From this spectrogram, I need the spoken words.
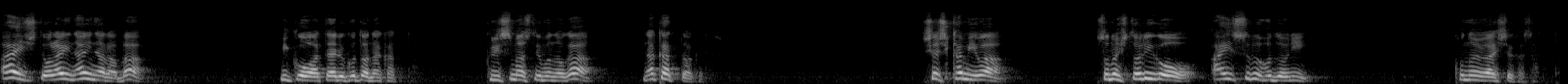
愛しておられないならば御子を与えることはなかったクリスマスというものがなかったわけですしかし神はその一人子を愛するほどにこの世を愛してくださった。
